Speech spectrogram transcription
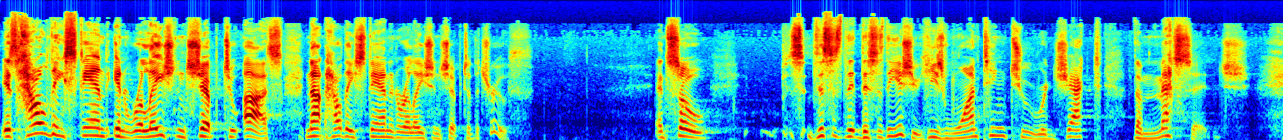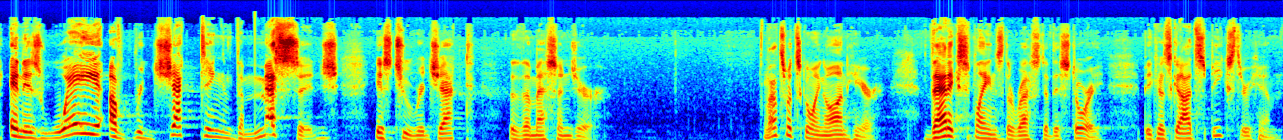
is how they stand in relationship to us, not how they stand in relationship to the truth. And so, this is the, this is the issue. He's wanting to reject the message. And his way of rejecting the message is to reject the messenger. That's what's going on here. That explains the rest of this story because God speaks through him.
